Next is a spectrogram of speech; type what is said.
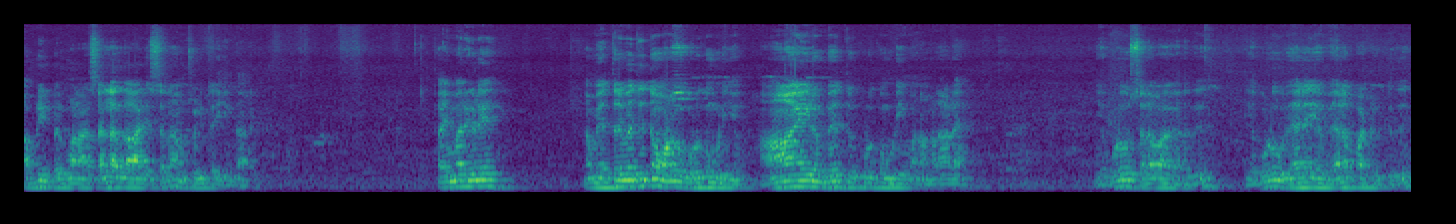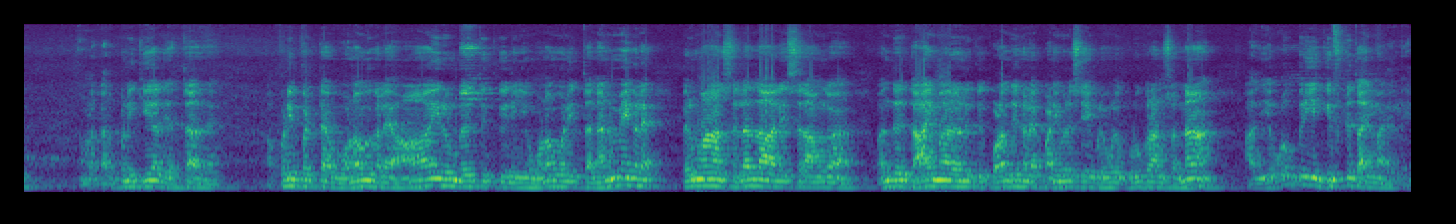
அப்படின்னு பெருமானார் சல்லல்லா அலிஸ்லாம் சொல்லி தருகின்றார் தாய்மார்களே நம்ம எத்தனை பேர்த்துக்கு தான் உணவு கொடுக்க முடியும்? ஆயிரம் பேர்த்துக்கு கொடுக்க முடியுமா நம்மளால? எவ்வளோ செலவாகிறது? எவ்வளோ வேலையை வேலைப்பாட்டு இருக்குது? நம்மளை கற்பனைக்கே அது எத்தாத அப்படிப்பட்ட உணவுகளை ஆயிரம் பேர்த்துக்கு நீங்கள் உணவளித்த நன்மைகளை பெருமானார் செல்லல்லா அலிஸ்லாம் அவங்க வந்து தாய்மார்களுக்கு குழந்தைகளை பணிவிடை செய்யக்கூடியவங்களுக்கு கொடுக்குறான்னு சொன்னால் அது எவ்வளோ பெரிய கிஃப்ட் தாய்மார்களே.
